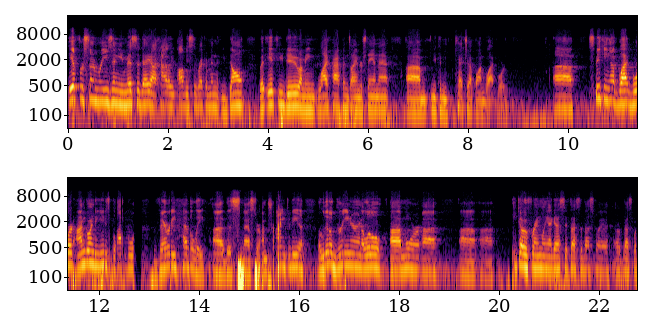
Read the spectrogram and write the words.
if for some reason you miss a day, I highly obviously recommend that you don't. But if you do, I mean, life happens. I understand that. Um, you can catch up on Blackboard. Uh, speaking of Blackboard, I'm going to use Blackboard very heavily uh, this semester. I'm trying to be a, a little greener and a little uh, more uh, uh, uh, eco-friendly, I guess, if that's the best way or best way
